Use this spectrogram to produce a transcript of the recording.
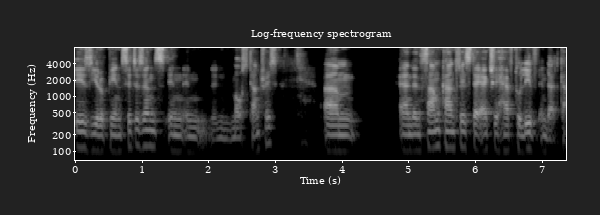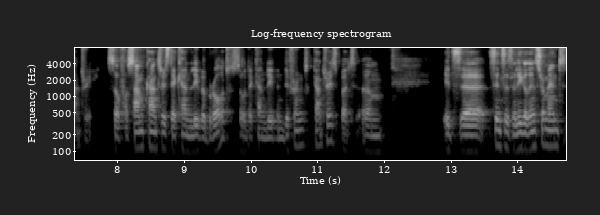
is European citizens in, in, in most countries. Um, and in some countries, they actually have to live in that country. So for some countries, they can live abroad, so they can live in different countries, but um, it's uh, since it's a legal instrument,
